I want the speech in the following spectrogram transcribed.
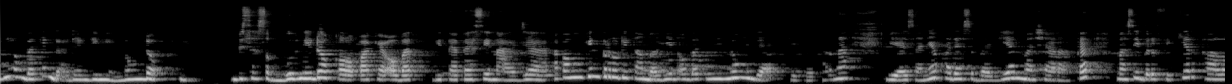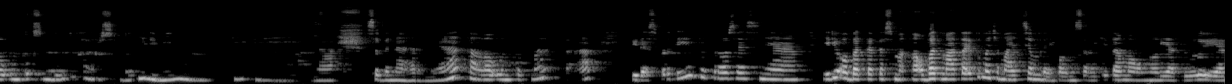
ini obatnya nggak ada yang diminum dok? Bisa sembuh nih dok kalau pakai obat ditetesin aja? Apa mungkin perlu ditambahin obat minum nggak gitu? Karena biasanya pada sebagian masyarakat masih berpikir kalau untuk sembuh itu harus obatnya diminum. Nah, sebenarnya kalau untuk mata tidak seperti itu prosesnya. Jadi obat tetes mata, obat mata itu macam-macam deh. Kalau misalnya kita mau ngelihat dulu ya,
